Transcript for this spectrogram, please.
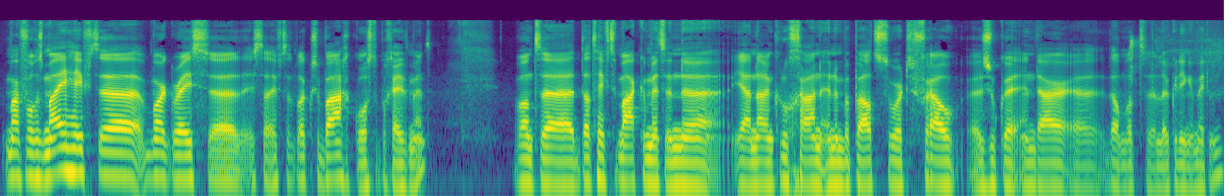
Maar volgens mij heeft eh, Mark Grace is dat, heeft dat ook zijn baan gekost op een gegeven moment. Want dat heeft te maken met een, ja, naar een kroeg gaan en een bepaald soort vrouw zoeken en daar dan wat leuke dingen mee doen.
